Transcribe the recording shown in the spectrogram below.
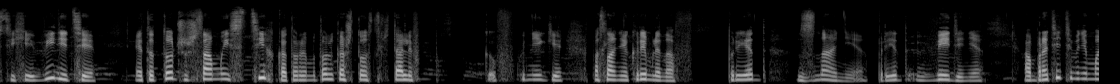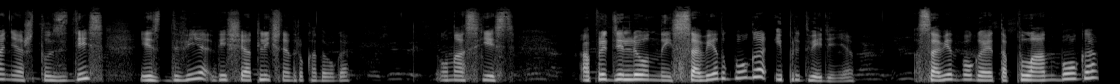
стихе, видите, это тот же самый стих, который мы только что читали в, в книге послания к римлянам, предзнание, предведение. Обратите внимание, что здесь есть две вещи, отличные друг от друга. У нас есть определенный совет Бога и предведение. Совет Бога — это план Бога,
